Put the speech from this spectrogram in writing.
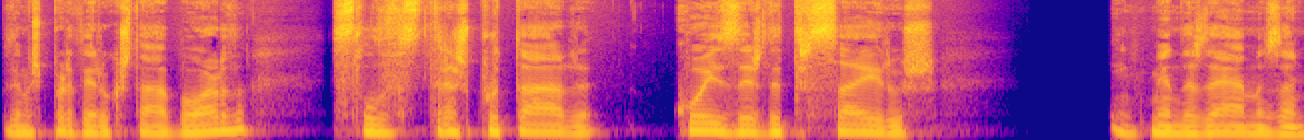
podemos perder o que está a bordo. Se, se transportar coisas de terceiros encomendas da Amazon,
